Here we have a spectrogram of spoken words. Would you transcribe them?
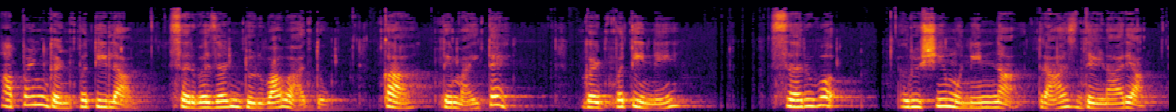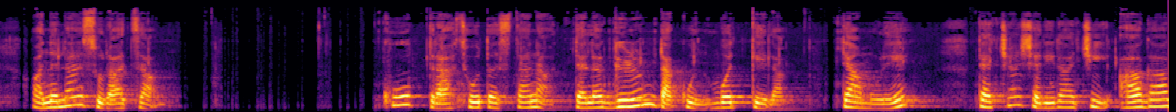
आपण गणपतीला सर्वजण दुर्वा वाहतो. का ते माहीत आहे? गणपतीने सर्व ऋषी मुनींना त्रास देणाऱ्या अनलासुराचा खूप त्रास होत असताना त्याला गिळून टाकून वध केला. त्यामुळे त्याच्या शरीराची आग आग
